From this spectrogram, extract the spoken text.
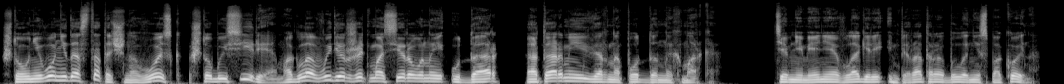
что у него недостаточно войск, чтобы Сирия могла выдержать массированный удар от армии верноподданных Марка. Тем не менее, в лагере императора было неспокойно.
